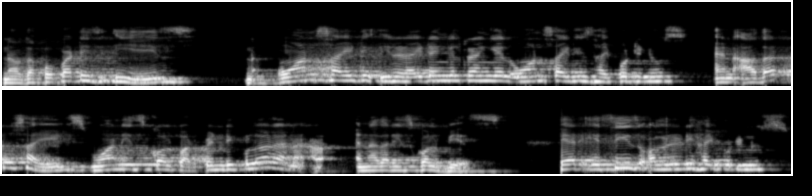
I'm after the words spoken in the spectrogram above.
Now the properties is one side in a right angle triangle one side is hypotenuse and other two sides one is called perpendicular and uh, another is called base here AC is already hypotenuse.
